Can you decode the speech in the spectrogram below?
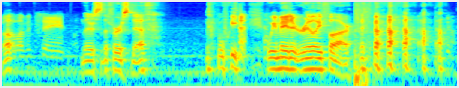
Well, there's the first death. we we made it really far.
